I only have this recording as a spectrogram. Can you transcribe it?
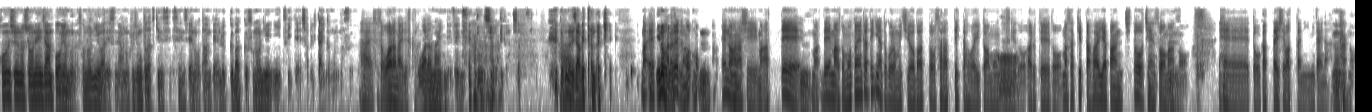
今週の少年ジャンプを読むその2はですね、あの、藤本達樹先生の短編、ルックバックその2について喋りたいと思います。はい。そしたら終わらないですから。終わらないんで全然どうしようって感じなんです。どこまで喋ったんだっけ？まあ、えっと、絵の話とりあえずも、もうん。絵の話、まああって、うんまあ、で、まあ、あと元ネタ的なところも一応バッとさらっていった方がいいとは思うんですけど、ある程度、まあ、さっき言ったファイヤーパンチとチェーンソーマンの、えっと、合体して割ったにみたいな、うんあの、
